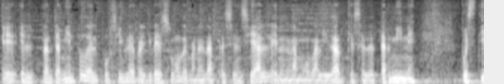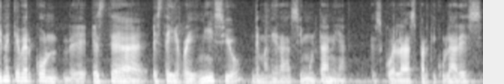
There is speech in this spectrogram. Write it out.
eh, el planteamiento del posible regreso de manera presencial en la modalidad que se determine, pues tiene que ver con eh, este, este reinicio de manera simultánea escuelas particulares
